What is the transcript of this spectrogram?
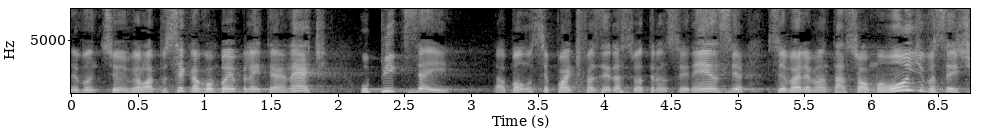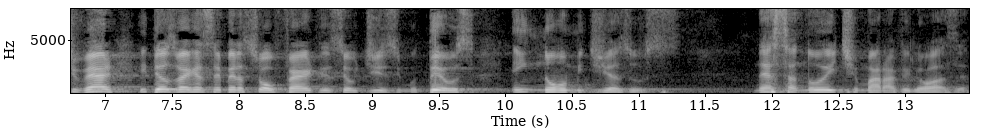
Levante seu envelope. Você que acompanha pela internet, o Pix aí. Tá bom? Você pode fazer a sua transferência, você vai levantar sua mão onde você estiver e Deus vai receber a sua oferta e o seu dízimo. Deus, em nome de Jesus nessa noite maravilhosa,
